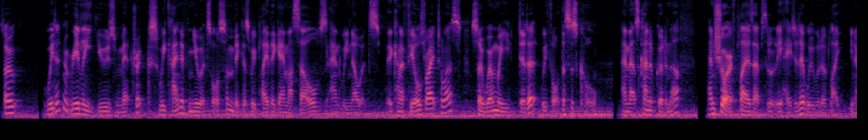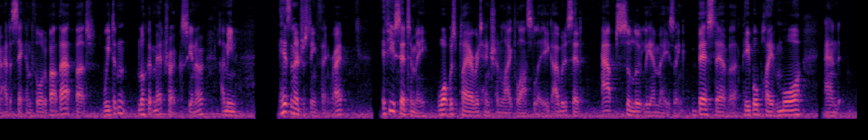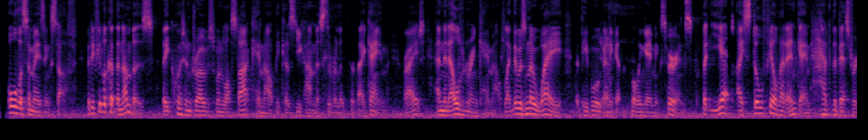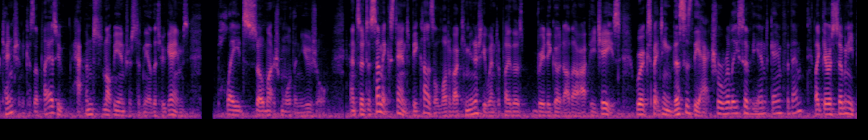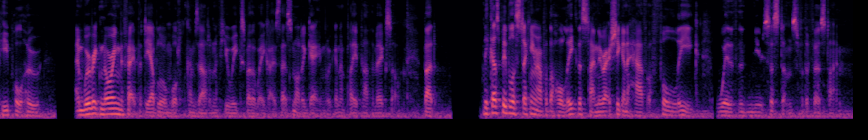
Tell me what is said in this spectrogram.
So we didn't really use metrics. We kind of knew it's awesome because we play the game ourselves and we know it's it kind of feels right to us. So when we did it, we thought this is cool and that's kind of good enough. And sure, if players absolutely hated it, we would have like, you know, had a second thought about that, but we didn't look at metrics, you know? I mean, here's an interesting thing, right? If you said to me, what was player retention like last league? I would have said absolutely amazing. Best ever. People played more and all this amazing stuff. But if you look at the numbers, they quit in droves when Lost Ark came out because you can't miss the release of that game, right? And then Elden Ring came out. Like there was no way that people were yeah. going to get the full in-game experience. But yet, I still feel that Endgame had the best retention because the players who happened to not be interested in the other two games played so much more than usual. And so, to some extent, because a lot of our community went to play those really good other RPGs, we're expecting this is the actual release of the end game for them. Like, there are so many people who and we're ignoring the fact that Diablo Immortal comes out in a few weeks, by the way, guys. That's not a game. We're going to play Path of Exile. But because people are sticking around for the whole league this time, they're actually going to have a full league with the new systems for the first time.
